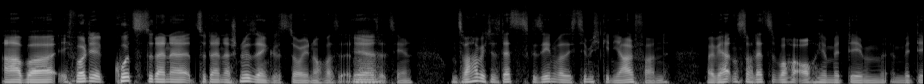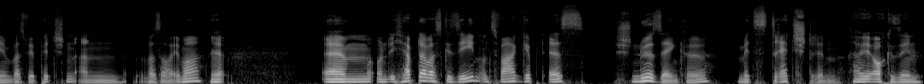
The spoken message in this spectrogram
aber ich wollte dir kurz zu deiner, zu deiner Schnürsenkel-Story noch, was, noch Ja. was erzählen. Und zwar habe ich das letztes gesehen, was ich ziemlich genial fand. Weil wir hatten es doch letzte Woche auch hier mit dem, mit dem, was wir pitchen an was auch immer. Ja. Ähm, und ich habe da was gesehen und zwar gibt es Schnürsenkel mit Stretch drin. Habe ich auch gesehen.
